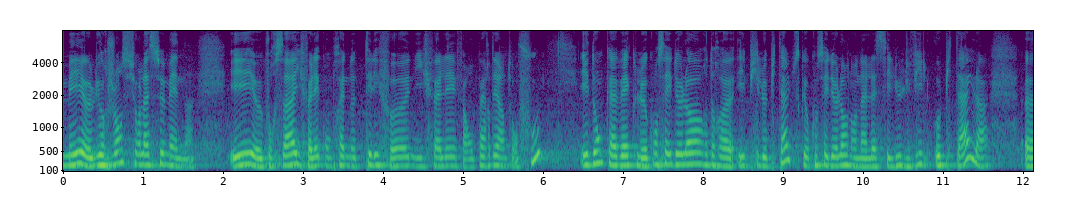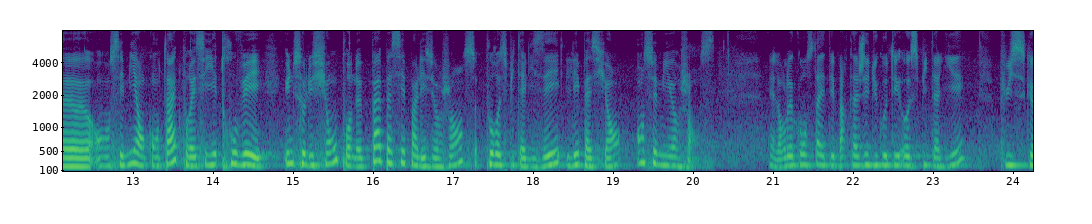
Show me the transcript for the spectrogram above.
mais l'urgence sur la semaine. Et pour ça, il fallait qu'on prenne notre téléphone, il fallait, enfin, on perdait un temps fou. Et donc, avec le Conseil de l'ordre et puis l'hôpital, puisque au Conseil de l'ordre, on a la cellule ville-hôpital, euh, on s'est mis en contact pour essayer de trouver une solution pour ne pas passer par les urgences pour hospitaliser les patients en semi-urgence. Alors, le constat été partagé du côté hospitalier, puisque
